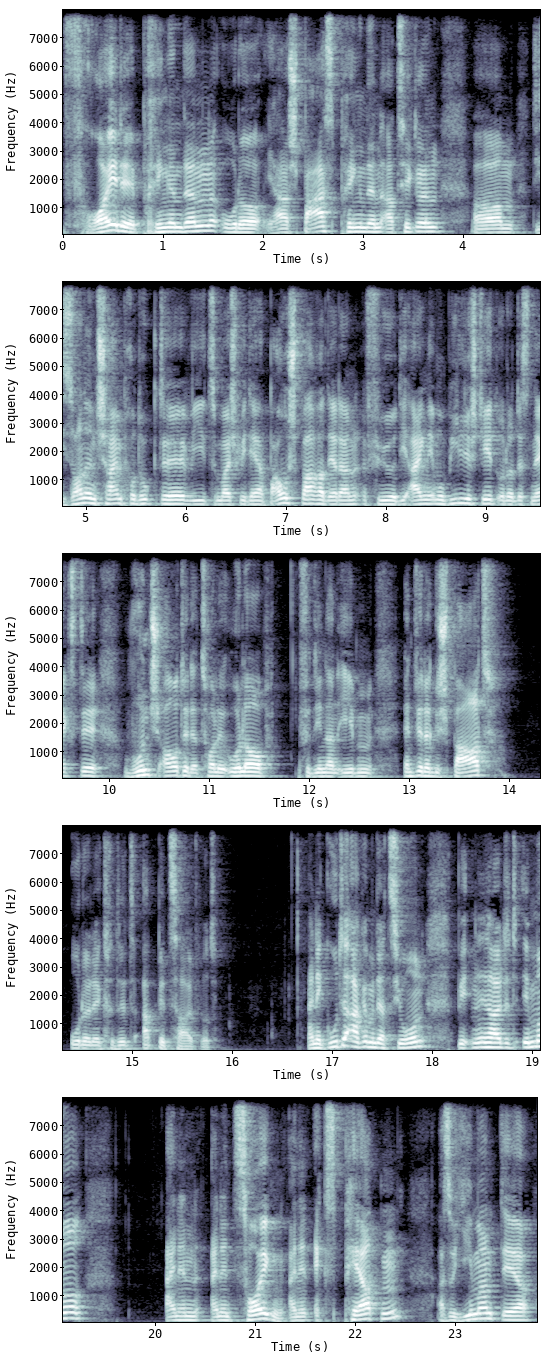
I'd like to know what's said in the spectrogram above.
freudebringenden oder ja, spaßbringenden Artikeln, ähm, die Sonnenscheinprodukte, wie zum Beispiel der Bausparer, der dann für die eigene Immobilie steht, oder das nächste Wunschauto, der tolle Urlaub, für den dann eben entweder gespart oder der Kredit abbezahlt wird. Eine gute Argumentation beinhaltet immer einen, einen Zeugen, einen Experten, also jemand, der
